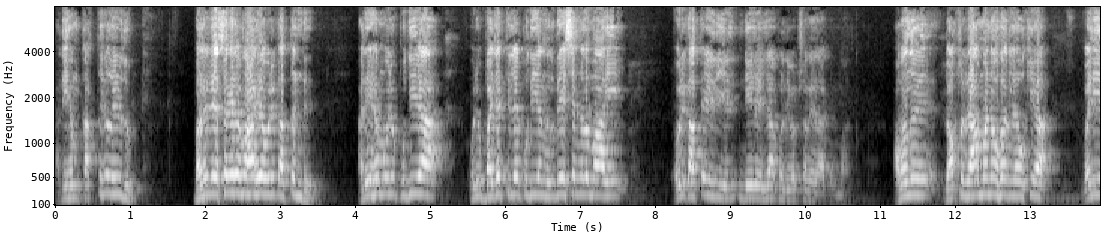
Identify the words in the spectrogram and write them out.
അദ്ദേഹം കത്തുകൾ എഴുതും. വളരെ രസകരമായ ഒരു കത്തുണ്ട്. അദ്ദേഹം ഒരു പുതിയ ഒരു ബജറ്റിലെ പുതിയ നിർദ്ദേശങ്ങളുമായി ഒരു കത്ത് എഴുതി ഇന്ത്യയിലെ എല്ലാ പ്രതിപക്ഷ നേതാക്കന്മാർക്കും. അവന്ന് ഡോക്ടർ രാം മനോഹർ ലോഹ്യ വലിയ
